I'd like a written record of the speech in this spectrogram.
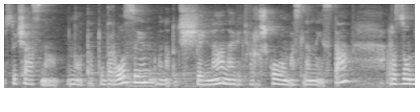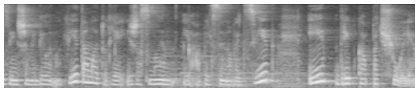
сучасна нота туберози, вона тут щільна, навіть вершково-масляниста. Разом з іншими білими квітами. Тут є і жасмин, і апельсиновий цвіт, і дрібка пачулі.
